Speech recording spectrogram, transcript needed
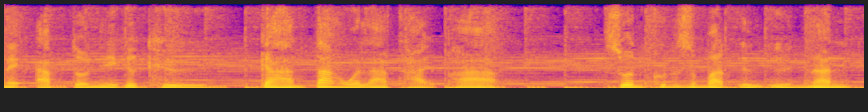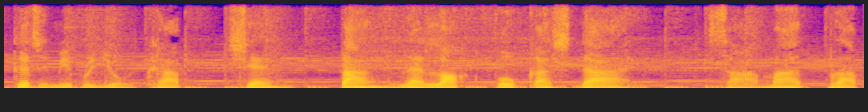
ในแอปตัวนี้ก็คือ การตั้งเวลาถ่ายภาพ ส่วนคุณสมบัติอื่นๆ นั้นก็จะมีประโยชน์ครับ เช่น ตั้งและล็อกโฟกัสได้ สามารถปรับ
